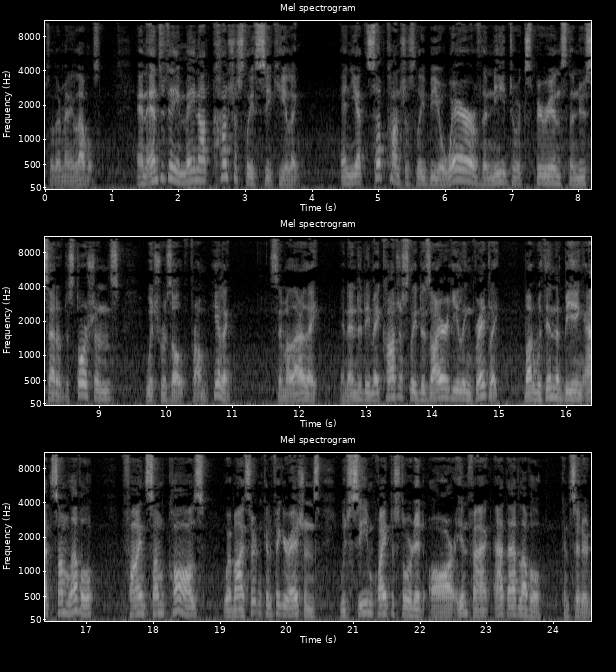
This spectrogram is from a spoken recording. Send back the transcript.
so there are many levels. An entity may not consciously seek healing, and yet subconsciously be aware of the need to experience the new set of distortions which result from healing. Similarly, an entity may consciously desire healing greatly, but within the being at some level find some cause whereby certain configurations which seem quite distorted are in fact at that level considered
